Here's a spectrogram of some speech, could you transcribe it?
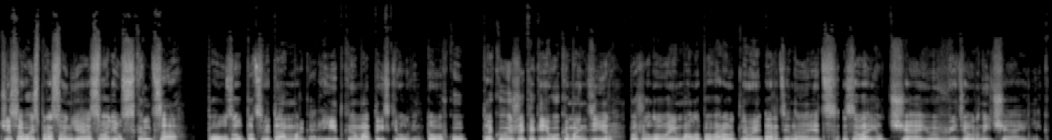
Часовой с просонья свалился с крыльца, ползал по цветам маргариткам, отыскивал винтовку, такой же, как и его командир, пожилой, малоповоротливый ординарец, заварил чаю в ведерный чайник.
